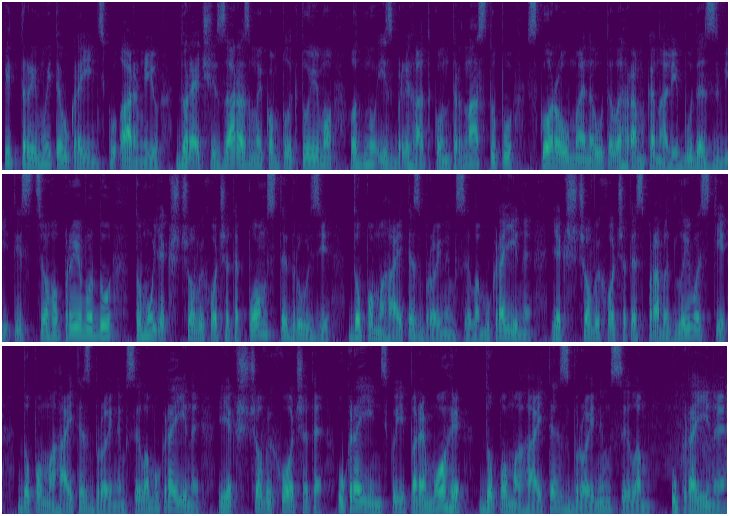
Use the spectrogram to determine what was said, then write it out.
підтримуйте українську армію. До речі, зараз ми комплектуємо одну із бригад контрнаступу. Скоро у мене у телеграм-каналі буде звіт із цього приводу. Тому, якщо ви хочете помсти, друзі, допомагайте Збройним силам України. Якщо ви хочете справедливості, допомагайте Збройним силам України. Якщо ви хочете української перемоги, допомагайте Збройним силам України.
